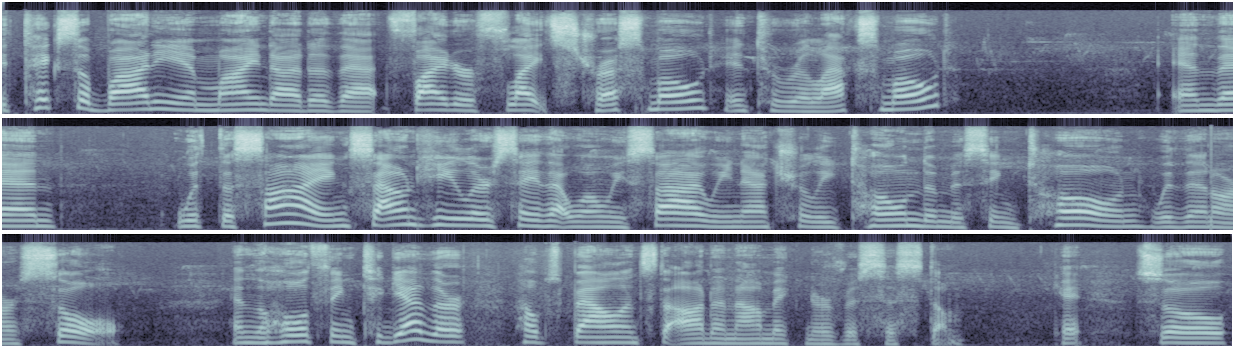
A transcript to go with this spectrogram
it takes the body and mind out of that fight or flight stress mode into relax mode. And then with the sighing, sound healers say that when we sigh, we naturally tone the missing tone within our soul. And the whole thing together helps balance the autonomic nervous system. Okay, so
